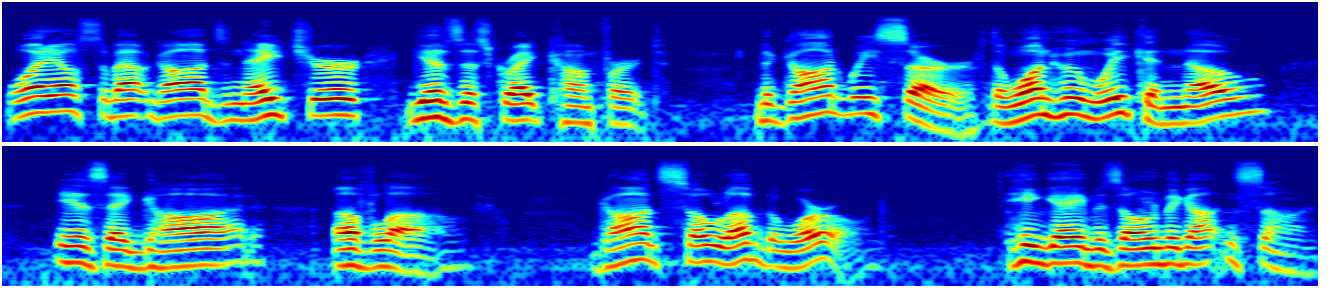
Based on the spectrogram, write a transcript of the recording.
What else about God's nature gives us great comfort? The God we serve, the one whom we can know, is a God of love. God so loved the world, He gave His only begotten Son.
